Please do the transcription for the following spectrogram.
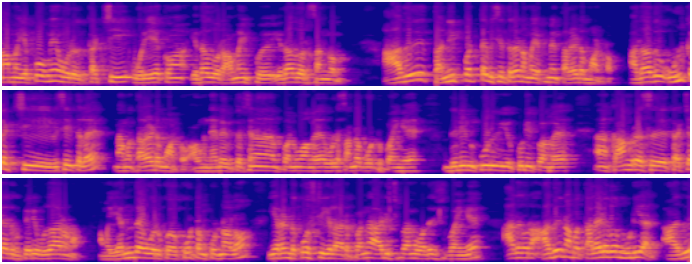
நாம எப்பவுமே ஒரு கட்சி ஒரு இயக்கம் ஏதாவது ஒரு அமைப்பு ஏதாவது ஒரு சங்கம் அது தனிப்பட்ட விஷயத்துல நம்ம எப்பவுமே தலையிட மாட்டோம். அதாவது உள்கட்சி விஷயத்துல நம்ம தலையிட மாட்டோம். அவங்க நிறைய பிரச்சனை பண்ணுவாங்க உள்ள சண்டை போட்டுப்பாங்க திடீர்னு கூடி கூடிப்பாங்க. காங்கிரஸ் கட்சி அதுக்கு பெரிய உதாரணம். அவங்க எந்த ஒரு கூட்டம் கூட்டினாலும் இரண்டு கோஷ்டிகளா இருப்பாங்க அடிச்சுப்பாங்க உதச்சிப்பாங்க. அதுக்கப்புறம் அது நம்ம தலையிடவே முடியாது. அது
